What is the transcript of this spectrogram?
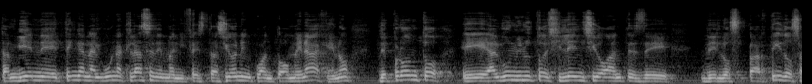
también eh, tengan alguna clase de manifestación en cuanto a homenaje, ¿no? De pronto, eh, algún minuto de silencio antes de, los partidos,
